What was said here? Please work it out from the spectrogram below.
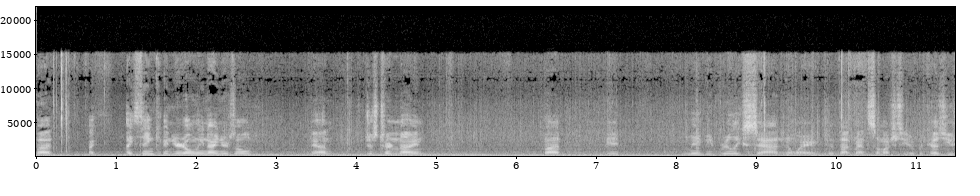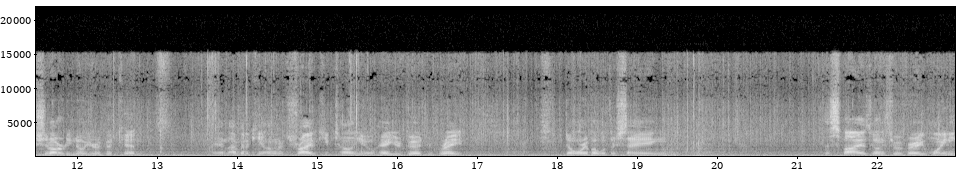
But I I think, and you're only nine years old, man, just turned nine. But it made me really sad in a way that that meant so much to you because you should already know you're a good kid. And I'm gonna keep. I'm gonna try to keep telling you, hey, you're good, you're great. Don't worry about what they're saying. The spy is going through a very whiny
